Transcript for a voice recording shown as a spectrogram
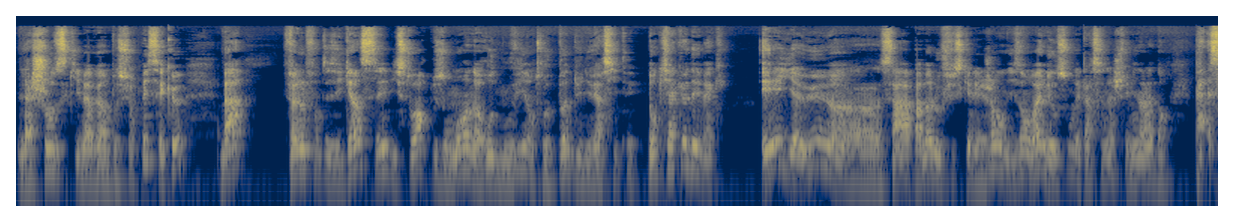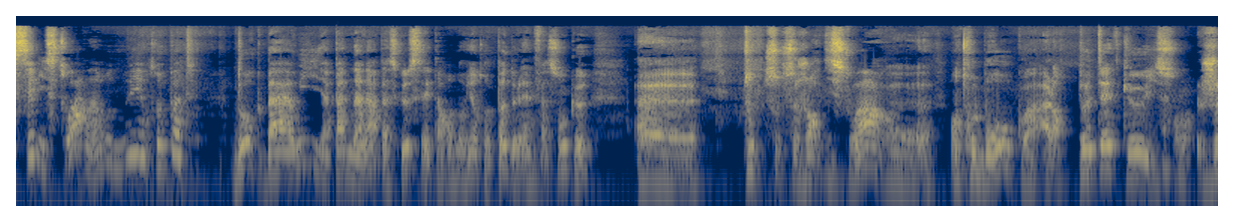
la chose qui m'avait un peu surpris, c'est que, bah, Final Fantasy XV, c'est l'histoire plus ou moins d'un road movie entre potes d'université. Donc, il y a que des mecs. Et il y a eu, ça a pas mal offusqué les gens en disant, ouais, mais où sont les personnages féminins là-dedans? Bah, c'est l'histoire d'un road movie entre potes. Donc, bah oui, il n'y a pas de nana parce que c'est un road movie entre potes de la même façon que euh, tout, ce genre d'histoire euh, entre bros, quoi. Alors peut-être qu'ils sont... Je,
